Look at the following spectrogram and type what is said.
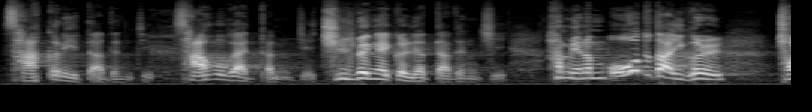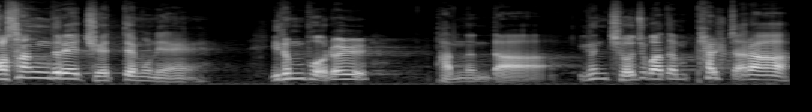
사건이 있다든지 사고가 있다든지 질병에 걸렸다든지 하면은 모두 다 이걸 조상들의 죄 때문에 이런 벌을 받는다. 이건 저주받은 팔자라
